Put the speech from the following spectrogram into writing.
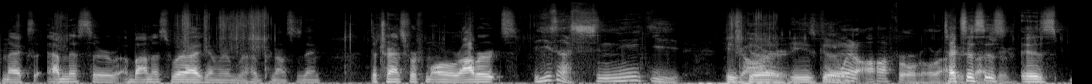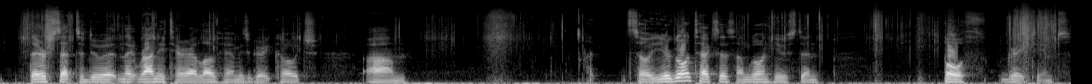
Max Abmas or Abamas, where I can't remember how to pronounce his name. The transfer from Oral Roberts. He's a sneaky. He's guard. good. He's good. He went off for Oral Roberts Texas is year. is they're set to do it. And they- Rodney Terry, I love him. He's a great coach. Um, so you're going Texas. I'm going Houston. Both great teams.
